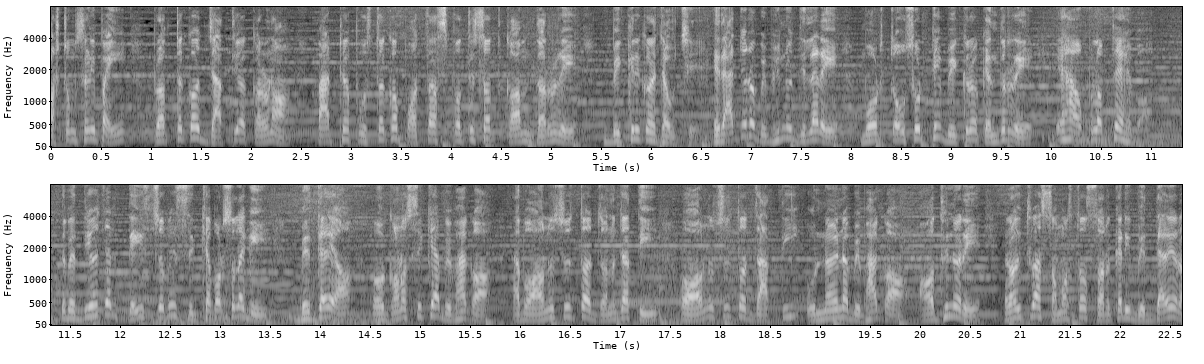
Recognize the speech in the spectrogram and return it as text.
ଅଷ୍ଟମ ଶ୍ରେଣୀ ପାଇଁ ପ୍ରତ୍ୟେକ ଜାତୀୟକରଣ পাঠ্যপুস্তক পচাশ প্রতিশত কম দরের বিক্রি করা যাচ্ছে রাজ্যের বিভিন্ন জেলার মোট চৌষট্টি বিক্রয় কেন্দ্রে এহা উপলব্ধ হব তবে দুই হাজার তেইশ চব্বিশ শিক্ষাবর্ষ লাগি বিদ্যালয় ও গণশিক্ষা বিভাগ এবং অনুসূচিত জনজাতি ও অনুসূচিত জাতি উন্নয়ন বিভাগ অধীনরে রয়েছে সমস্ত সরকারি বিদ্যালয়ের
